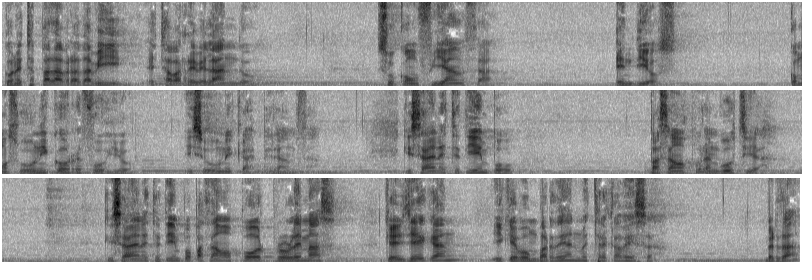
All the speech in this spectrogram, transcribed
Con estas palabras David estaba revelando su confianza en Dios como su único refugio y su única esperanza. Quizá en este tiempo pasamos por angustia, quizá en este tiempo pasamos por problemas que llegan y que bombardean nuestra cabeza, ¿verdad?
